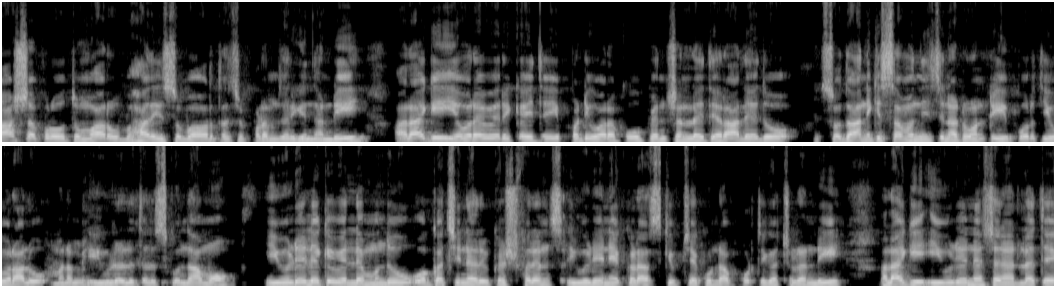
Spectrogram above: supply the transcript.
రాష్ట్ర ప్రభుత్వం వారు భారీ శుభవార్త చెప్పడం జరిగిందండి. అలాగే ఎవరెవరికైతే ఇప్పటి వరకు పెన్షన్లు అయితే రాలేదో సో దానికి సంబంధించినటువంటి పూర్తి వివరాలు మనం ఈ వీడియోలో తెలుసుకుందాము. ఈ వీడియోలోకి వెళ్ళే ముందు ఒక చిన్న రిక్వెస్ట్ ఫ్రెండ్స్ ఈ వీడియోని ఎక్కడ స్కిప్ చేయకుండా పూర్తిగా చూడండి. అలాగే ఈ వీడియోని నచ్చినట్లయితే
